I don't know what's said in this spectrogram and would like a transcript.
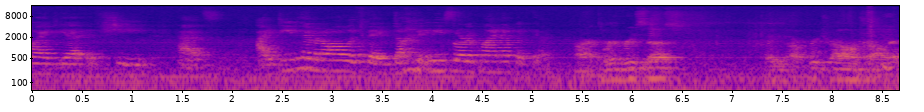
idea if she has ID'd him at all, if they've done any sort of lineup, if they're All right, we're in recess. Waiting our pre-trial and trial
